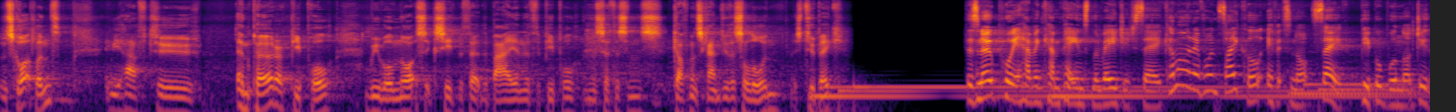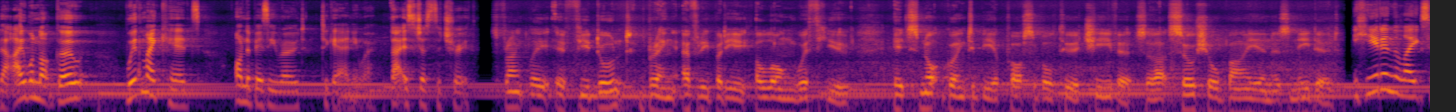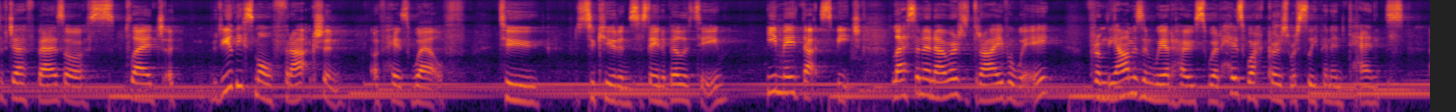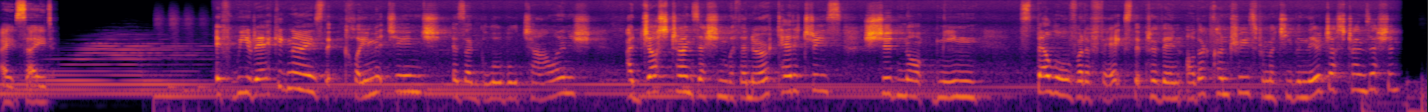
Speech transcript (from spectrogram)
In Scotland, we have to empower our people. We will not succeed without the buy-in of the people and the citizens. Governments can't do this alone. It's too big. There's no point having campaigns on the radio to say, come on, everyone cycle, if it's not safe. People will not do that. I will not go with my kids on a busy road to get anywhere. That is just the truth. Frankly, if you don't bring everybody along with you, it's not going to be possible to achieve it. So that social buy-in is needed. Hearing the likes of Jeff Bezos pledge a really small fraction of his wealth to securing sustainability, he made that speech less than an hour's drive away from the Amazon warehouse where his workers were sleeping in tents outside. If we recognise that climate change is a global challenge, a just transition within our territories should not mean spillover effects that prevent other countries from achieving their just transition.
